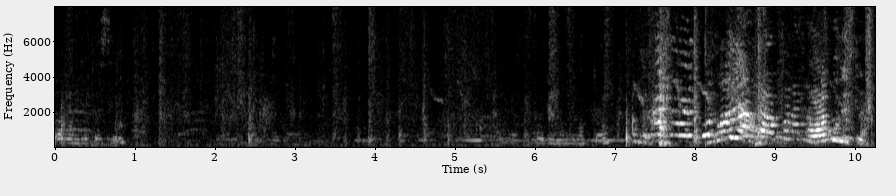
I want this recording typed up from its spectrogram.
লবণ দিতেছি পরিমাণ মতো আমার পুলিশ না আমার পুজো গিয়েছি একাই তো না থেমে দে, থেমে দে। এই নিয়ে আসো। মানে ঠান্ডা পানি দে, ঠান্ডা পানি নোয়া হয়েছে ঠান্ডা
